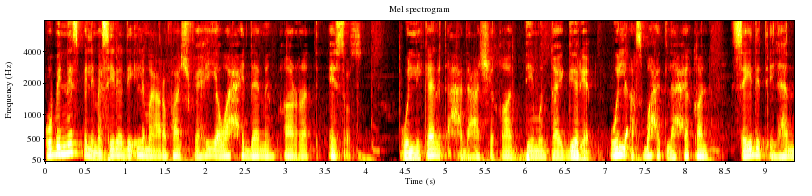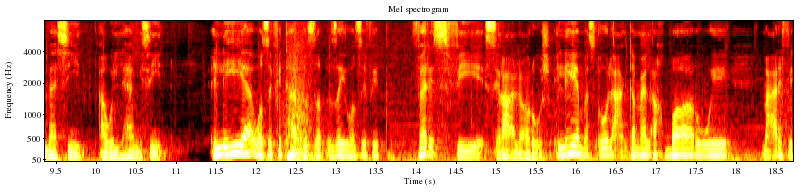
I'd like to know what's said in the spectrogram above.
وبالنسبة لماسيريا دي اللي ما يعرفهاش فهي واحدة من قارة إيسوس واللي كانت أحد عاشقات ديمون تايجيريان واللي أصبحت لاحقا سيدة الهماسين أو الهامسين اللي هي وظيفتها بالضبط زي وظيفة فارس في صراع العروش اللي هي مسؤولة عن جمع الأخبار ومعرفة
